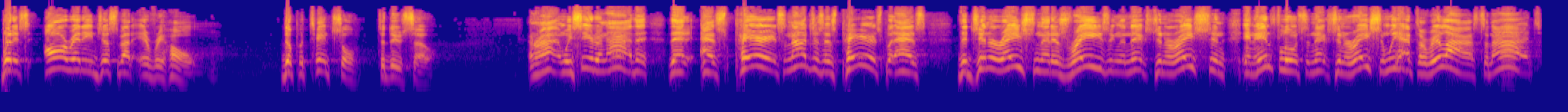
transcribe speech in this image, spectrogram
but it's already just about every home. The potential to do so. Right, and we see tonight that, that as parents, not just as parents, but as the generation that is raising the next generation and influence the next generation, we have to realize tonight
